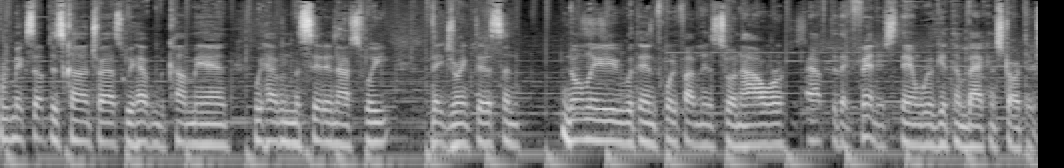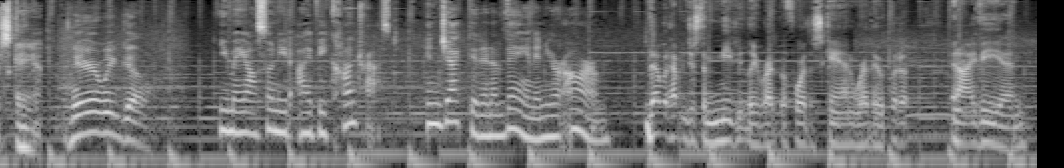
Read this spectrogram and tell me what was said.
We mix up this contrast. We have them come in. We have them to sit in our suite. They drink this, and normally within 45 minutes to an hour after they finish, then we'll get them back and start their scan. Here we go. You may also need IV contrast injected in a vein in your arm. That would happen just immediately right before the scan, where they would put a, an IV in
